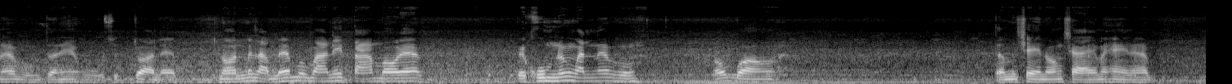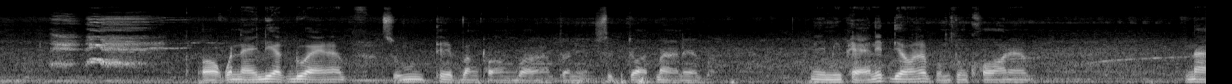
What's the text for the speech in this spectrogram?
นะครับผมตัวนี้โหสุดยอดเลยนอนไม่หลับแล้วเมื่อวานนี้ตามเอาแล้วไปคุมทั้งวันนะครับผม เขาบอก แต่ไม่ใช่น้องชายไม่ให้นะครับ ออกวันไหนเรียกด้วยนะครับสุมเทพวังทองบอกครับตัวนี้สุดยอดมากเลยครับนี่มีแผลนิดเดียวนะครับ ผมตรงคอนะครับ หน้า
